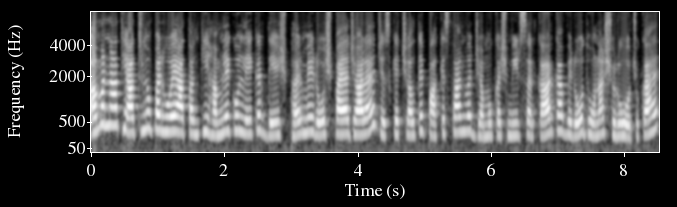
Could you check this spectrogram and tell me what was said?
अमरनाथ यात्रियों पर हुए आतंकी हमले को लेकर देश भर में रोष पाया जा रहा है जिसके चलते पाकिस्तान व जम्मू कश्मीर सरकार का विरोध होना शुरू हो चुका है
